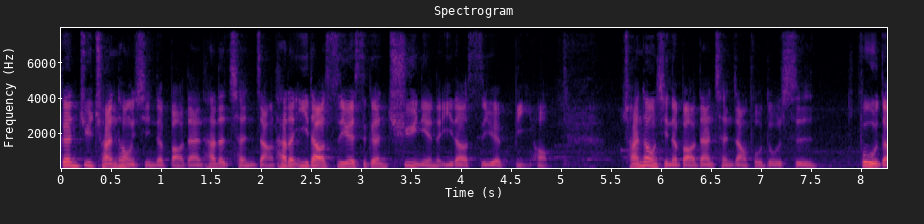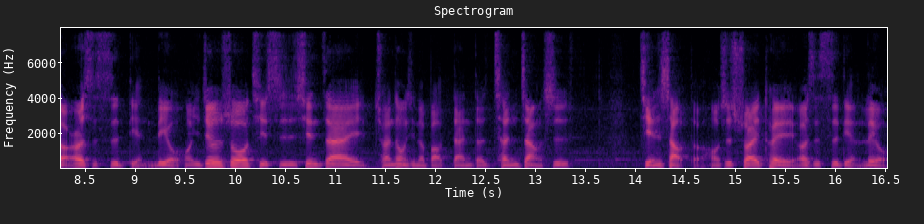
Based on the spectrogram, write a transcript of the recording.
根据传统型的保单，它的成长，它的一到四月是跟去年的一到四月比哈，传统型的保单成长幅度是。负的二十四点六，也就是说，其实现在传统型的保单的成长是减少的哦，是衰退二十四点六，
